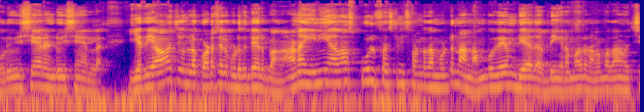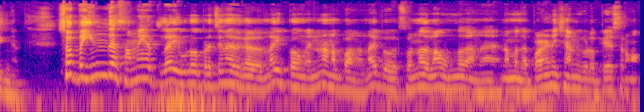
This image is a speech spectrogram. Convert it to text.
ஒரு விஷயம் ரெண்டு விஷயம் இல்லை. எதையாச்சும் உள்ள குடைச்சல் கொடுத்துட்டே இருப்பாங்க. ஆனால் இனியா தான் ஸ்கூல் ஃபஸ்ட்டுன்னு சொன்னதை மட்டும் நான் நம்பவே முடியாது அப்படிங்கிற மாதிரி நிலமை தான் வச்சுங்க ஸோ இப்போ இந்த சமயத்தில் இவ்வளோ பிரச்சனை இருக்கிறதுனால இப்போ அவங்க என்ன நினைப்பாங்கன்னா இப்போ அவர் சொன்னதெல்லாம் உண்மைதானே? நம்ம இந்த பழனிசாமி கூட பேசுகிறோம்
